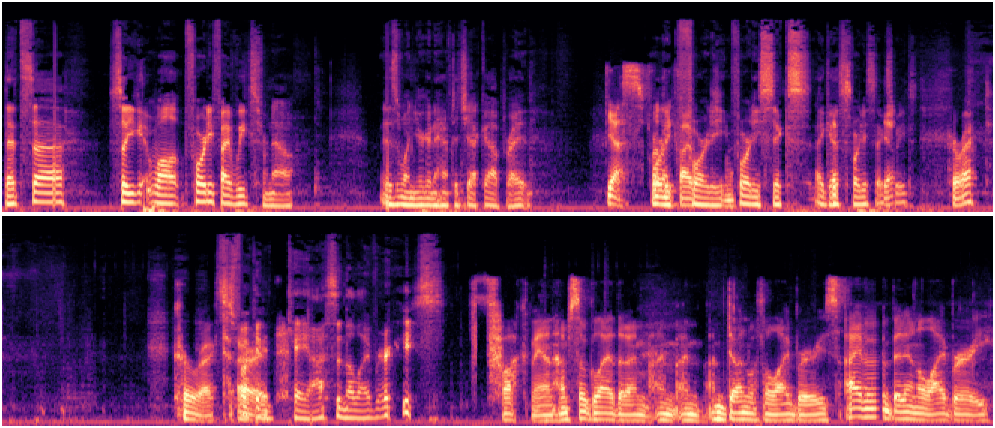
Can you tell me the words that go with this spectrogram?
That's uh. So you get well, 45 weeks from now is when you're going to have to check up, right? yes, For like 45 40, 46, I guess 46 Yep. weeks. correct. Correct. It's All fucking right. chaos in the libraries. Fuck, man. I'm so glad that I'm I'm I'm I'm done with the libraries. I haven't been in a library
